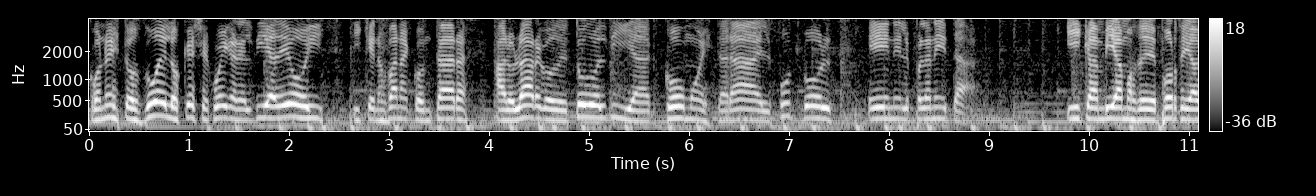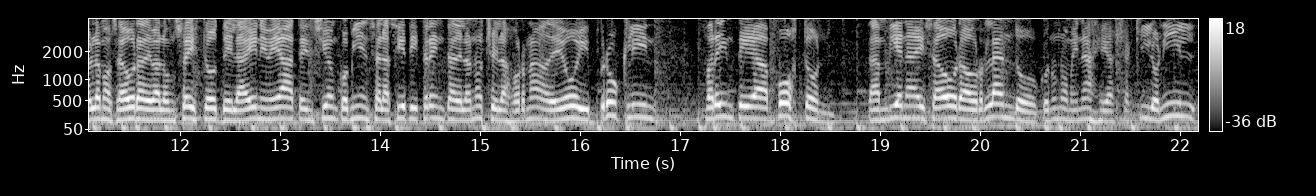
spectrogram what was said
con estos duelos que se juegan el día de hoy y que nos van a contar a lo largo de todo el día cómo estará el fútbol en el planeta. Y cambiamos de deporte y hablamos ahora de baloncesto de la NBA. Atención, comienza a las 7 y 30 de la noche la jornada de hoy. Brooklyn frente a Boston. También a esa hora Orlando con un homenaje a Shaquille O'Neal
